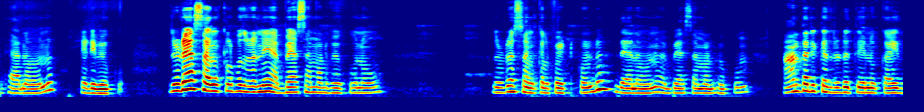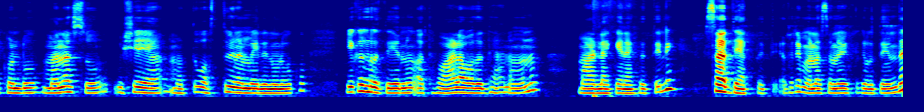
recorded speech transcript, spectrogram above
ಧ್ಯಾನವನ್ನು ನಡಿಬೇಕು. ದೃಢ ಸಂಕಲ್ಪದೊಡನೆ ಅಭ್ಯಾಸ ಮಾಡಬೇಕು ನಾವು. ದೃಢ ಸಂಕಲ್ಪ ಇಟ್ಕೊಂಡು ಧ್ಯಾನವನ್ನು ಅಭ್ಯಾಸ ಮಾಡಬೇಕು. ಆಂತರಿಕ ದೃಢತೆಯನ್ನು ಕಾಯ್ದುಕೊಂಡು ಮನಸ್ಸು, ವಿಷಯ ಮತ್ತು ವಸ್ತುವಿನ ಮೇಲೆ ನೋಡಬೇಕು. ಏಕಾಗ್ರತೆಯನ್ನು ಅಥವಾ ಆಳವಾದ ಧ್ಯಾನವನ್ನು ಮಾಡ್ಲಿಕ್ಕೆ ಏನಾಗ್ತೈತಿ ಇಲ್ಲಿ? ಸಾಧ್ಯ ಆಗ್ತೈತಿ. ಅಂದರೆ ಮನಸ್ಸನ್ನು ಏಕಾಗ್ರತೆಯಿಂದ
